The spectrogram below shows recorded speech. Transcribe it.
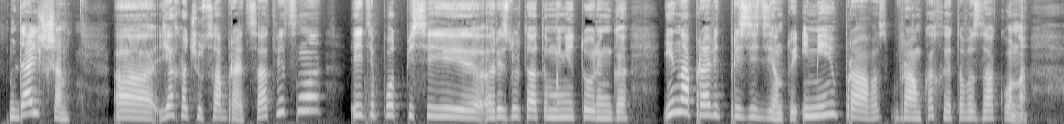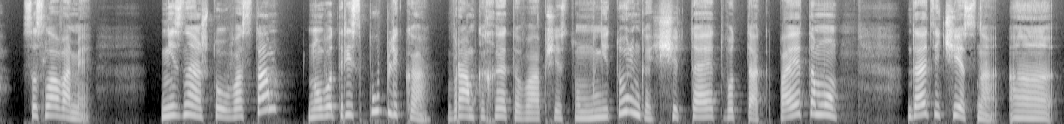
Дальше я хочу собрать, соответственно, эти подписи, результаты мониторинга и направить президенту. Имею право в рамках этого закона. Со словами, не знаю, что у вас там, но вот республика в рамках этого общественного мониторинга считает вот так. Поэтому, давайте честно, а,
